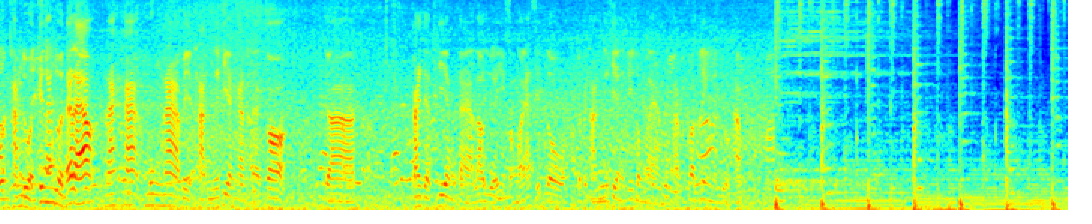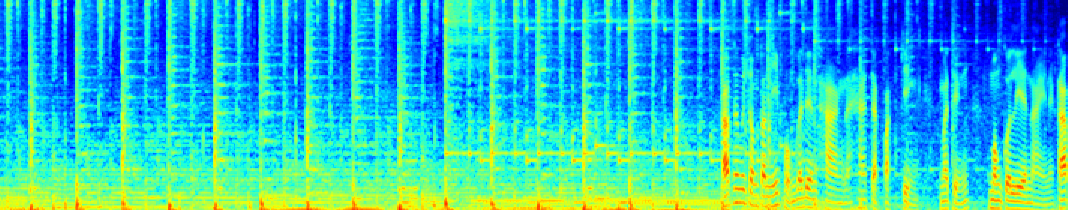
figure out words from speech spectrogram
บนทางด่วนขึ้นทางด่วนได้แล้วนะฮะมุ่งหน้าไปทานมื้อเที่ยงกัน แต่ก็จะใกล้จะเที่ยงแต่เราเหลืออีก 250 โล จะไปทานมื้อเที่ยงที่โรงแรมนะครับก็เร่งกันอยู่ครับ ครับท่านผู้ชมตอนนี้ผมก็เดินทางนะฮะจากปักกิ่งมาถึงมองโกเลียในนะครับ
